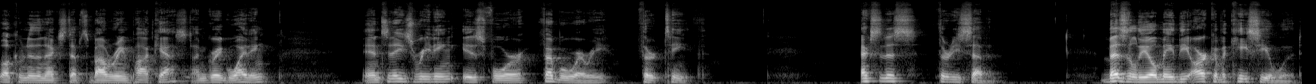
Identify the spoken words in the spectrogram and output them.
Welcome to the Next Steps About Marine podcast. I'm Greg Whiting, and today's reading is for February 13th. Exodus 37. Bezaleel made the ark of acacia wood,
